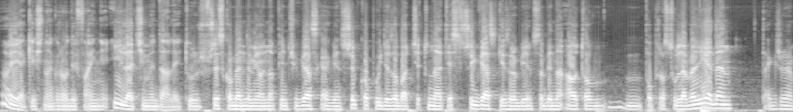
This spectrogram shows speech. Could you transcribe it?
No i jakieś nagrody fajnie i lecimy dalej. Tu już wszystko będę miał na pięciu gwiazdkach, więc szybko pójdzie. Zobaczcie, tu nawet jest trzy gwiazdki, zrobiłem sobie na auto mm, po prostu level 1, także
